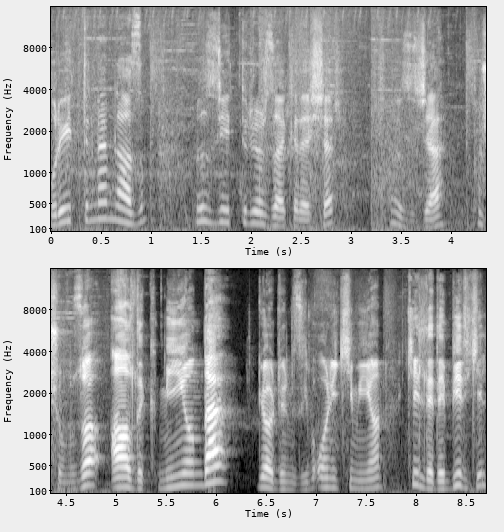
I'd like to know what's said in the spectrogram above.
Burayı ittirmem lazım. Hızlıca ittiriyoruz arkadaşlar. Hızlıca push'umuzu aldık. Minyonda gördüğünüz gibi 12 milyon. Kill'de de 1 kill.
